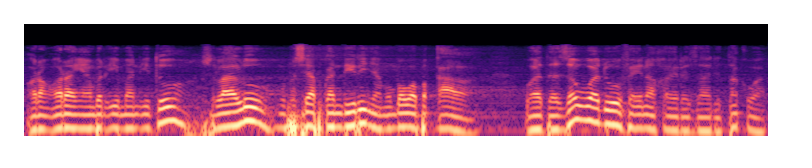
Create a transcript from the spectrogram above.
orang-orang yang beriman itu selalu mempersiapkan dirinya membawa bekal wa tazawwadu fa inna taqwa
